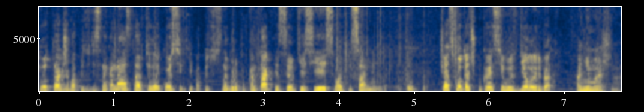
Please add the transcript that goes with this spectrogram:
то также подписывайтесь на канал, ставьте лайкосики, подписывайтесь на группу ВКонтакте, ссылки все есть в описании, ребят. Сейчас фоточку красивую сделаю, ребят, анимешную.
